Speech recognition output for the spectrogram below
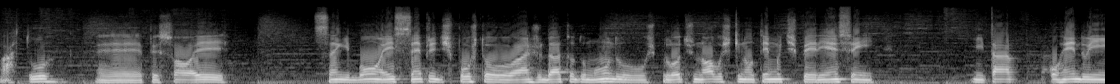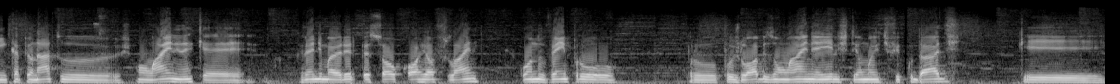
Arthur, é, pessoal aí sangue bom aí, sempre disposto a ajudar todo mundo, os pilotos novos que não têm muita experiência em estar tá correndo em campeonatos online, né? Que é grande maioria do pessoal corre offline. Quando vem pro, pro, pros lobbies online aí eles têm uma dificuldade que,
